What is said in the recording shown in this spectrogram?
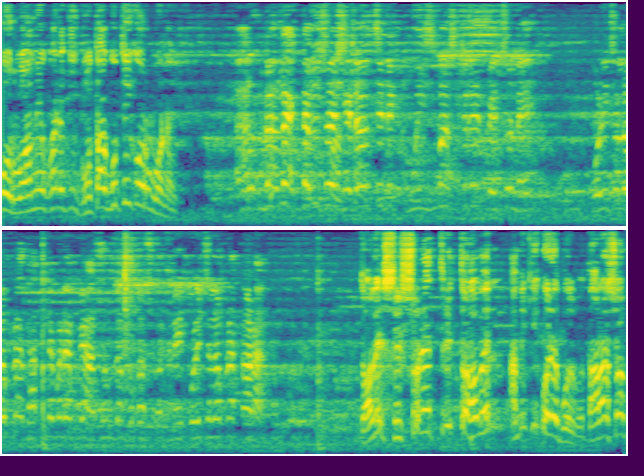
করব? আমি ওখানে কি গোতাগুতি করব না একটা বিষয় সেটা হচ্ছে যে কুইজ মাস্টারের পেছনে পরিচালকরা থাকতে পারে আপনি আশঙ্কা প্রকাশ করছেন। এই পরিচালকরা কারা? দলের শীর্ষ নেতৃত্ব হবেন আমি কি করে বলব? তারা সব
